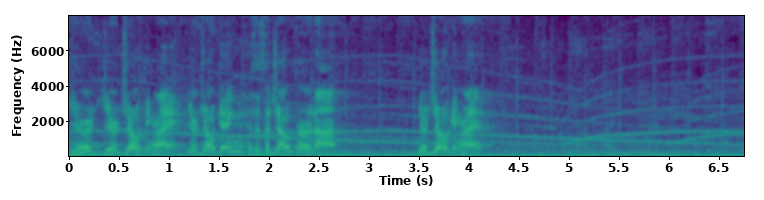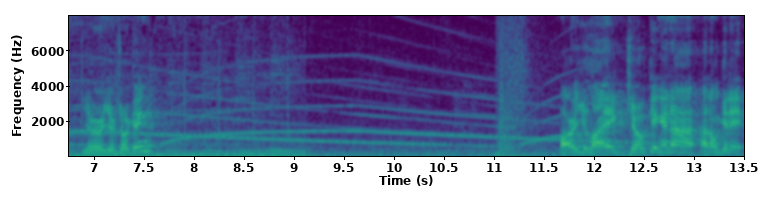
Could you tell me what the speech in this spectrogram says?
You're you're joking, right? You're joking? Is this a joke or not? You're joking, right? You're you're joking? Are you like joking or not? I don't get it.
